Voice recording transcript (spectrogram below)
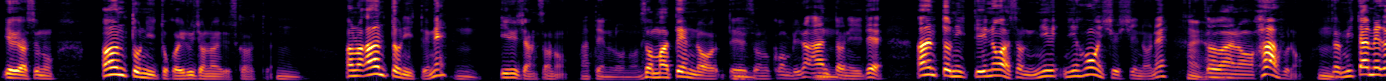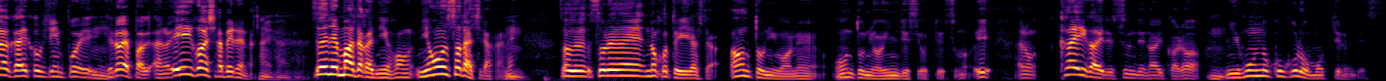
いやいや、その、アントニーとかいるじゃないですかって。うん。あの、アントニーってね、うん。いるじゃん、その、摩天楼のね。そう、マテンローっていうそのコンビのアントニーで、アントニーっていうのはそのに日本出身のね、はいはいそうあの、ハーフの、その見た目が外国人っぽいけど、やっぱあの英語は喋れない。はいはいはい。それでまあだから日本、日本育ちだからね。うんそれそれのこと言い出した。アントニーはね、アントニーはいいんですよって、その、え、あの、海外で住んでないから、日本の心を持ってるんです。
